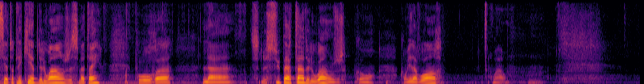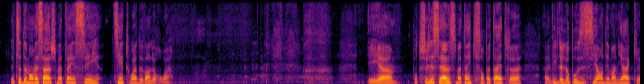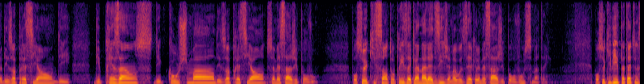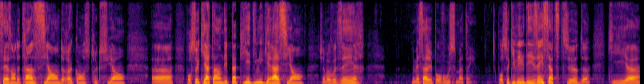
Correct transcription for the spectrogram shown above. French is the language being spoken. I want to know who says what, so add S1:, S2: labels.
S1: Merci à toute l'équipe de louange ce matin pour euh, le super temps de louange qu'on vient d'avoir. Wow. Le titre de mon message ce matin, c'est Tiens-toi devant le roi. Et euh, pour tous ceux et celles ce matin qui sont peut-être euh, vivent de l'opposition démoniaque, des oppressions, des, des présences, des cauchemars, des oppressions, ce message est pour vous. Pour ceux qui sont aux prises avec la maladie, j'aimerais vous dire que le message est pour vous ce matin. Pour ceux qui vivent peut-être une saison de transition, de reconstruction, euh, pour ceux qui attendent des papiers d'immigration, j'aimerais vous dire, le message est pour vous ce matin. Pour ceux qui vivent des incertitudes, qui, euh,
